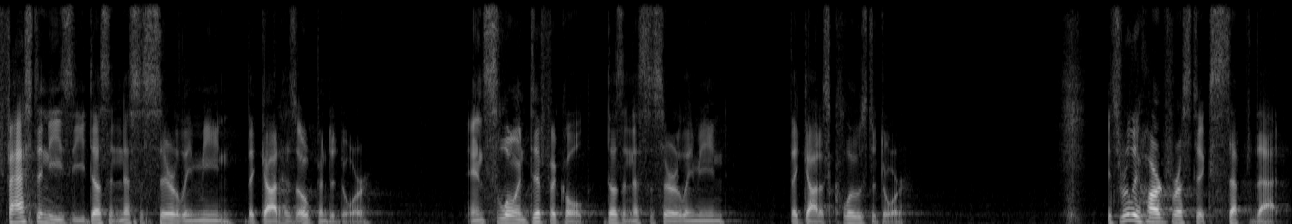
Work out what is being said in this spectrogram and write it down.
fast and easy doesn't necessarily mean that God has opened a door, and slow and difficult doesn't necessarily mean that God has closed a door. It's really hard for us to accept that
